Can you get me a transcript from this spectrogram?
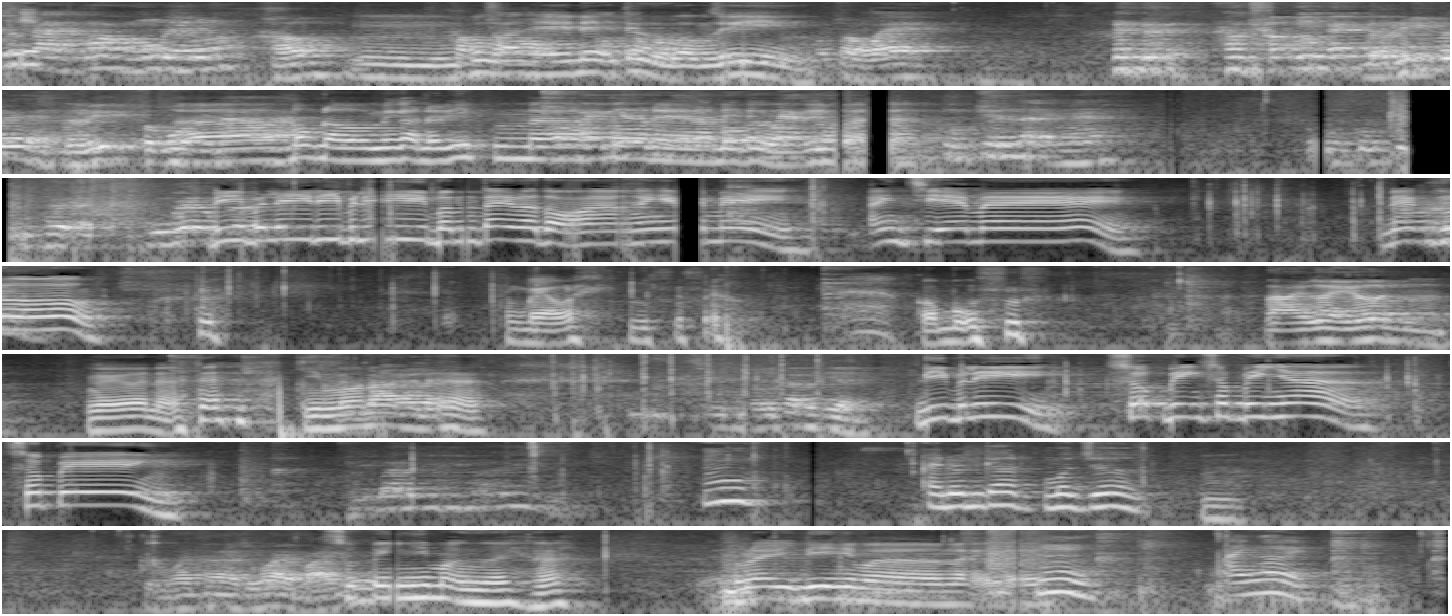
Trước ít là cũng học không đến đúng không? ừ, Không có thế đệ tử của ông Duy. Một trò Không cho không em. Drip ấy drip số một Việt Nam. Bốc đầu với cả drip này là đệ tử của ông Duy. Mà. Cũng chuyên dạy. Mà đi Billy đi Billy bấm tay vào giỏ hàng anh em ơi. Anh chị em ơi. Let's go. Thằng béo đấy có bụng. Tài gầy hơn người ơn à nhìn ngon hơn đấy đi Billy shopping shopping nhá shopping. Đi ba đi đi ba đi ừ. I don't get chúng mày bái shopping như mọi người hả? Hôm nay đi nhưng mà lại ừ. anh ơi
